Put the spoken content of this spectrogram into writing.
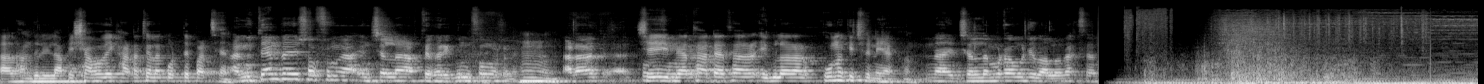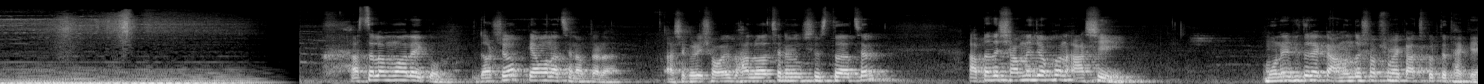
আলহামদুলিল্লাহ আপনি স্বাভাবিক হাঁটাচলা করতে পারছেন? আমি তো এমনি সবসময় ইনশাল্লাহ আসতে পারি কোনো সমস্যা নেই। আর আর- সেই ব্যথা ট্যাথার এগুলোর আর কোনো কিছু নেই এখন? না ইনশাল্লাহ মোটামুটি ভালো রাখছে। আসসালামু আলাইকুম। দর্শক, কেমন আছেন আপনারা? আশা করি সবাই ভালো আছেন এবং সুস্থ আছেন। আপনাদের সামনে যখন আসি, মনের ভিতরে একটা আনন্দ সবসময় কাজ করতে থাকে।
